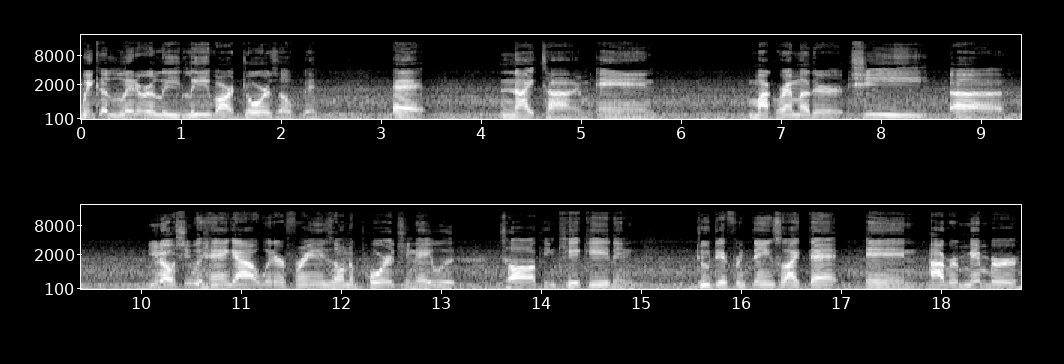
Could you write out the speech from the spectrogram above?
we could literally leave our doors open at nighttime and my grandmother she uh you know, she would hang out with her friends on the porch and they would talk and kick it and do different things like that. And I remember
